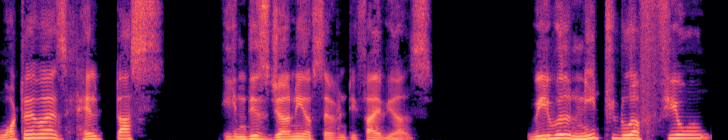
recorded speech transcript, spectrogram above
whatever has helped us in this journey of 75 years, we will need to do a few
